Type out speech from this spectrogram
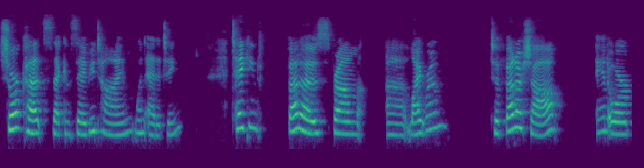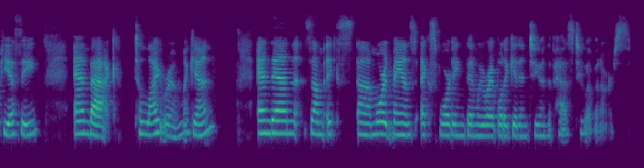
shortcuts that can save you time when editing, taking photos from uh, Lightroom to Photoshop and or PSE and back to Lightroom again, and then some uh, more advanced exporting than we were able to get into in the past two webinars.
